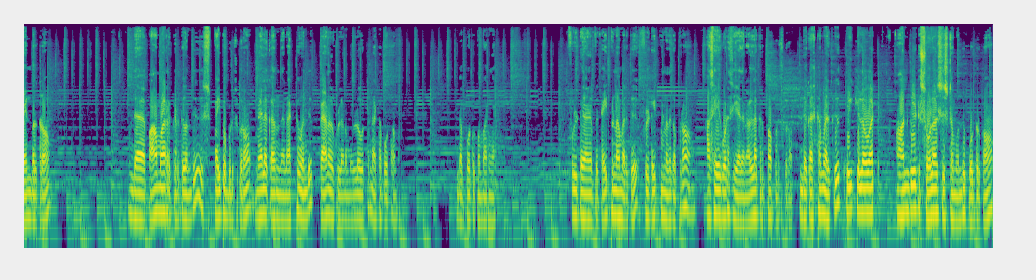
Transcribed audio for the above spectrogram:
பயன்படுத்துகிறோம் இந்த பாமார் இருக்கிறது வந்து பைப்பை பிடிச்சிக்கிறோம். மேலே கறந்த நட்டு வந்து பேனலுக்குள்ளே நம்ம உள்ளே விட்டு நட்டை போட்டோம். இந்த போட்டுக்கோம் பாருங்கள் ஃபுல் இப்போ டைட் பண்ணாமல் இருக்குது ஃபுல் டைட் பண்ணதுக்கப்புறம் அசைய கூட செய்யாது. நல்லா கிரிப்பாக பிடிச்சிக்கிறோம். இந்த கஸ்டமருக்கு three kilowatt on grid solar system வந்து போட்டிருக்கோம்.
